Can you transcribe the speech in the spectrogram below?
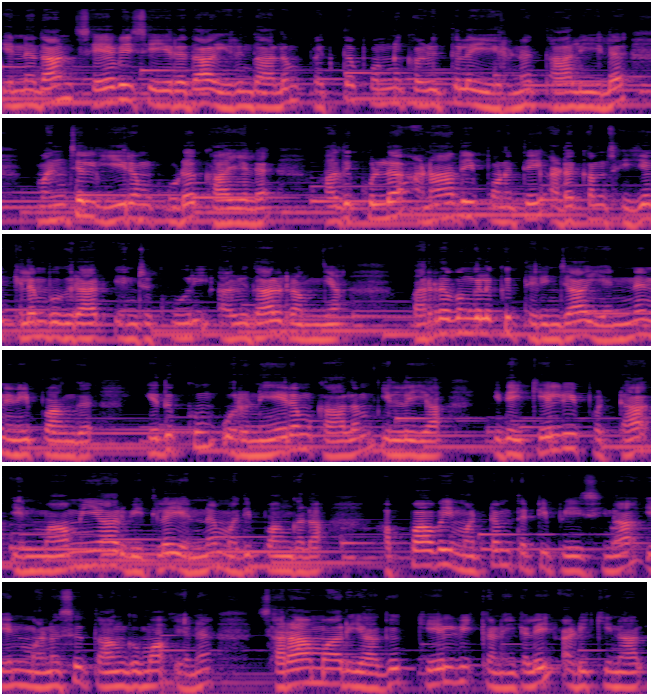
என்னதான் சேவை செய்கிறதா இருந்தாலும் பெத்த பொண்ணு கழுத்தில் ஏறின தாலியில் மஞ்சள் ஈரம் கூட காயலை. அதுக்குள்ள அனாதை பணத்தை அடக்கம் செய்ய கிளம்புகிறார் என்று கூறி அழுதாள் ரம்யா. வர்றவங்களுக்கு தெரிஞ்சா என்ன நினைப்பாங்க? எதுக்கும் ஒரு நேரம் காலம் இல்லையா? இதை கேள்விப்பட்டா என் மாமியார் வீட்டில் என்ன மதிப்பாங்களா? அப்பாவை மட்டம் தட்டி பேசினா என் மனசு தாங்குமா என சராமாரியாக கேள்வி கணைகளை அடுக்கினாள்.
